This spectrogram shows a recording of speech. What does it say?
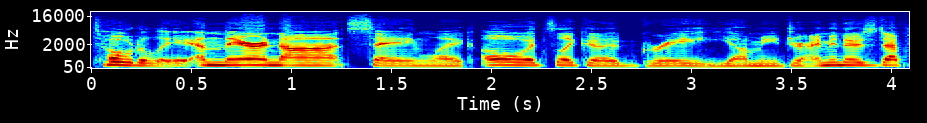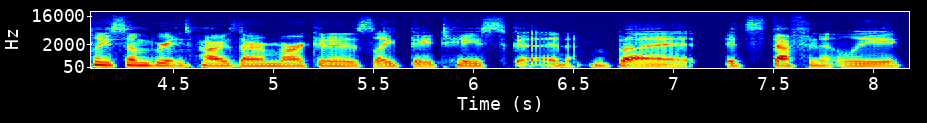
Totally. And they're not saying like, oh, it's like a great, yummy drink. I mean, there's definitely some greens powders that are marketed as like they taste good, but it's definitely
